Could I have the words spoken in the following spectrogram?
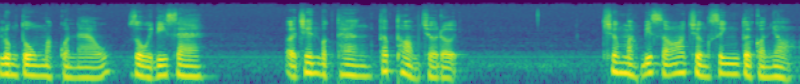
Lung tung mặc quần áo Rồi đi ra. Ở trên bậc thang thấp thỏm chờ đợi. Trương mặc biết rõ trường sinh tuổi còn nhỏ,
